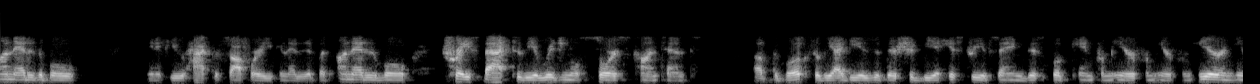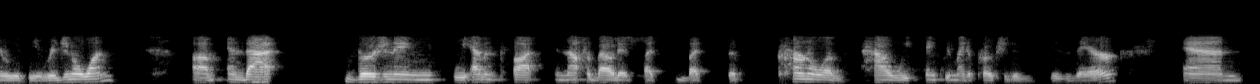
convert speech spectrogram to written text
uneditable, and if you hack the software, you can edit it, but uneditable trace back to the original source content of the book. So the idea is that there should be a history of saying this book came from here, from here, from here, and here was the original one. Um, and that versioning, we haven't thought enough about it, but but kernel of how we think we might approach it is, is there. And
